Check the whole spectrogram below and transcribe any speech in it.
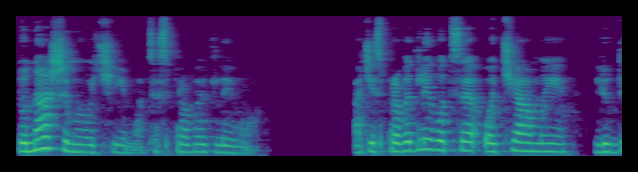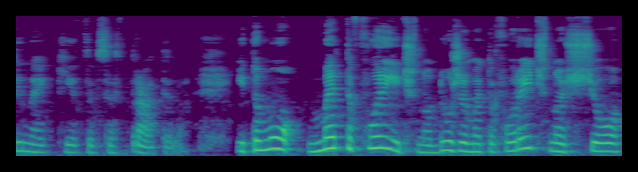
то нашими очима це справедливо. А чи справедливо це очами людини, яка це все втратила? І тому метафорично, дуже метафорично, що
